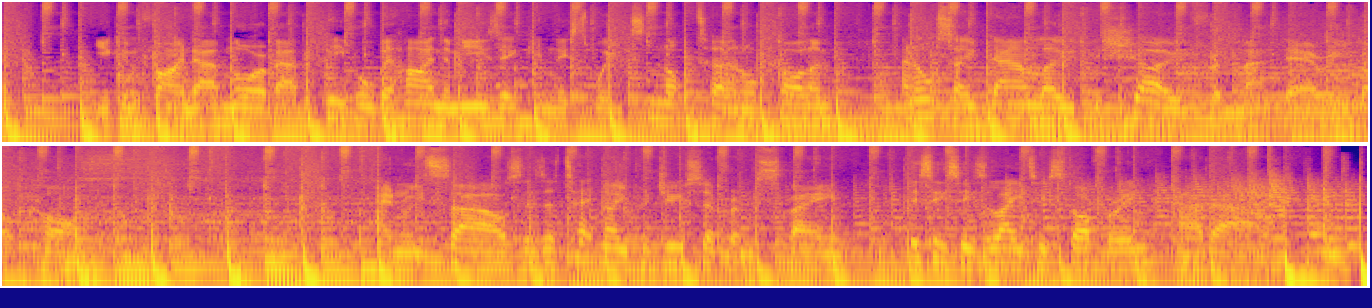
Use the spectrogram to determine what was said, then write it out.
You can find out more about the people behind the music in this week's Nocturnal column, and also download the show from mattdarey.com. Henry Saiz is a techno producer from Spain. This is his latest offering, Adao.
